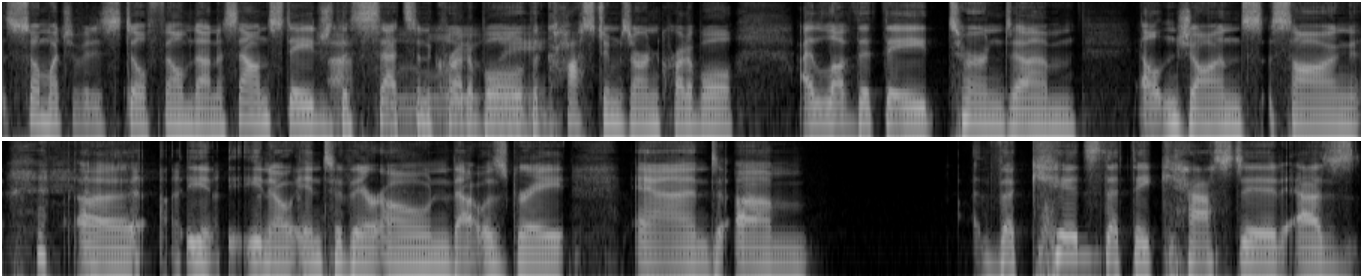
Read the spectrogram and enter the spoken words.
so much of it is still filmed on a soundstage. The set's incredible. The costumes are incredible. I love that they turned um, Elton John's song, uh, y- you know, into their own. That was great. And um, the kids that they casted as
